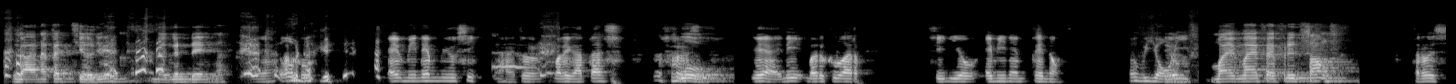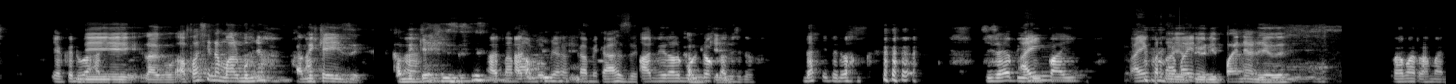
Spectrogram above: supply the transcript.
Nggak anak kecil juga udah gede lah. ya, Oh, aku udah gitu. Eminem Music nah itu paling atas terus Wow, ya ini baru keluar video Eminem Venom Oh, yoi. my my favorite song terus yang kedua di lagu apa sih nama albumnya? Kamikaze. Kamikaze. Ad- Nama albumnya Kamikaze. Admiral Bulldog Kamikaze. habis itu dah itu doang sisanya Aing- PewDiePie Aing Oh, pertama iya, ini. PewDiePie ini ada juga. Rahman Rahman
